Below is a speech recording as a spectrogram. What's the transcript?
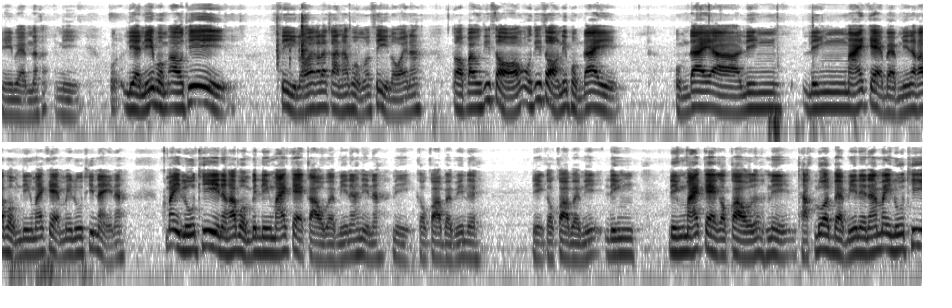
นี่แบบนะครับนี่เหรียญนี้ผมเอาที่สี่ร้อยก็แล้วกันครับ ผมว่าสี่ร้อยนะต่อไปองค์ที่สององค์ที่สองนี่ผมได้ ผมได้อ่าลิงลิงไม้แกะแบบนี้นะครับ ผมลิงไม้แกะไม่รู้ที่ไหนนะ ไม่รู้ที่นะครับ ผมเป็นลิงไม้แกะเก่าแบบนี้นะนี่นะนี่เก่าๆแบบนี้เลย นี่เก่าๆแบบนี้ลิงลิงไม้แก่เก่าๆนี่ ถักลวดแบบนี้เลยนะ ไม่รู้ที่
